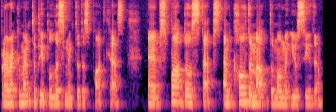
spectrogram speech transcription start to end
But I recommend to people listening to this podcast, uh, spot those steps and call them out the moment you see them.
